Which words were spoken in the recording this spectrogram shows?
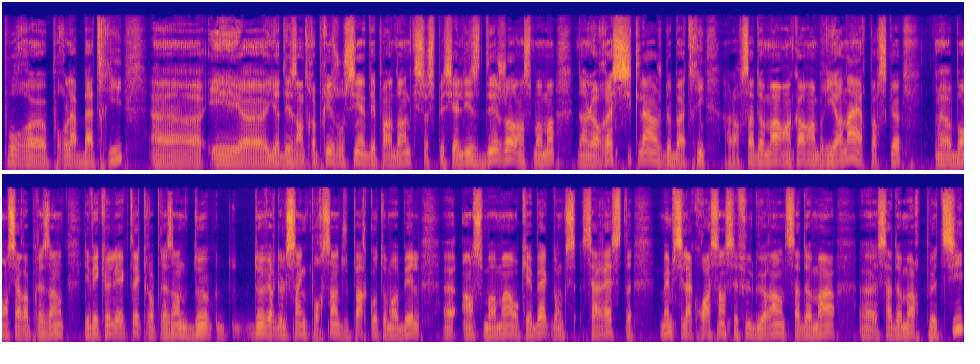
pour pour la batterie et il y a des entreprises aussi indépendantes qui se spécialisent déjà en ce moment dans le recyclage de batteries. Alors ça demeure encore embryonnaire parce que euh, bon, ça représente, les véhicules électriques représentent 2,5% du parc automobile euh, en ce moment au Québec. Donc, ça reste, même si la croissance est fulgurante, ça demeure, euh, ça demeure petit.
